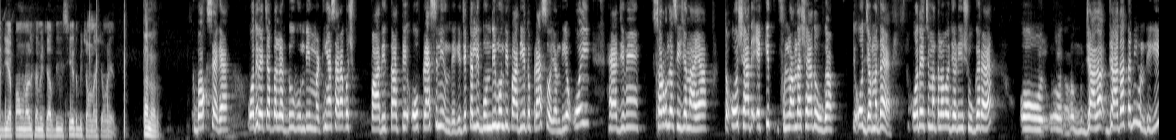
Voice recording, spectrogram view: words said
ਜੇ ਆਪਾਂ ਆਉਣ ਵਾਲੇ ਸਮੇਂ 'ਚ ਆਪਦੀ ਸਿਹਤ ਬਚਾਉਣਾ ਚਾਹੁੰਦੇ ਹਾਂ। ਧੰਨਵਾਦ। ਬਾਕਸ ਹੈਗਾ ਉਹਦੇ ਵਿੱਚ ਆਪਾਂ ਲੱਡੂ ਬੂੰਦੀ ਮਠੀਆਂ ਸਾਰਾ ਕੁਝ ਪਾ ਦਿੱਤਾ ਤੇ ਉਹ ਪ੍ਰੈਸ ਨਹੀਂ ਹੁੰਦੇਗੇ ਜੇ ਕੱਲੀ ਬੂੰਦੀ ਬੂੰਦੀ ਪਾ ਦਈਏ ਤਾਂ ਪ੍ਰੈਸ ਹੋ ਜਾਂਦੀ ਹੈ ਉਹੀ ਹੈ ਜਿਵੇਂ ਸਰੋਂ ਦਾ ਸੀਜ਼ਨ ਆਇਆ ਤਾਂ ਉਹ ਸ਼ਾਇਦ ਇੱਕ ਹੀ ਫੁੱਲਾਂ ਦਾ ਸ਼ਾਇਦ ਹੋਊਗਾ ਤੇ ਉਹ ਜੰਮਦਾ ਹੈ। ਉਹਦੇ ਚ ਮਤਲਬ ਜਿਹੜੀ ਸ਼ੂਗਰ ਹੈ ਉਹ ਜ਼ਿਆਦਾ ਜ਼ਿਆਦਾ ਤਾਂ ਨਹੀਂ ਹੁੰਦੀਗੀ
